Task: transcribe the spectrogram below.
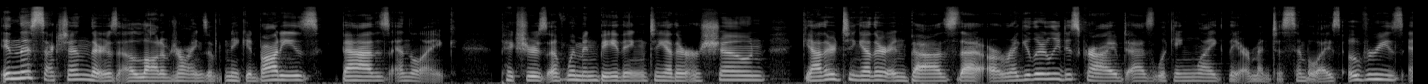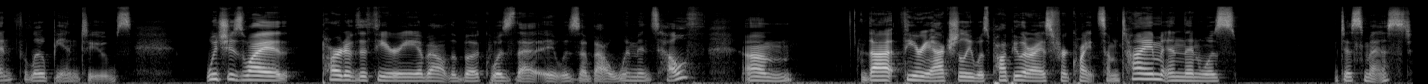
In this section, there's a lot of drawings of naked bodies, baths, and the like. Pictures of women bathing together are shown, gathered together in baths that are regularly described as looking like they are meant to symbolize ovaries and fallopian tubes, which is why part of the theory about the book was that it was about women's health. Um, that theory actually was popularized for quite some time and then was dismissed.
